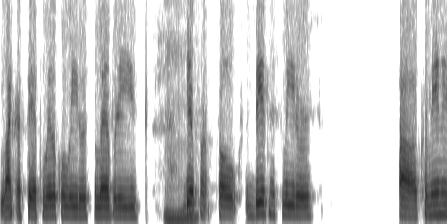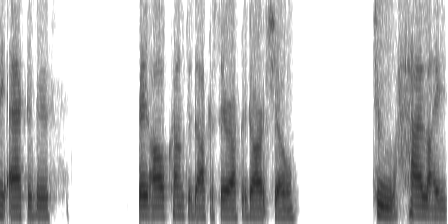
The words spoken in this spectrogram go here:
like i said political leaders celebrities Mhm. different folks business leaders uh, community activists they all come to dr sarah after dark show to highlight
